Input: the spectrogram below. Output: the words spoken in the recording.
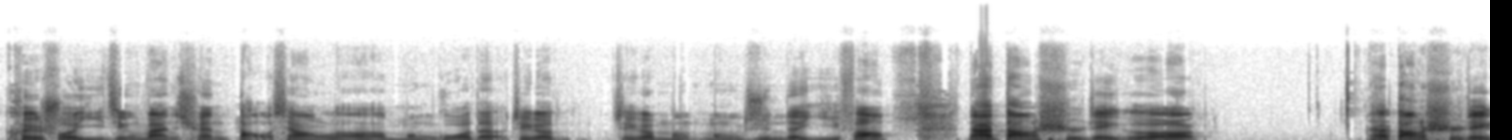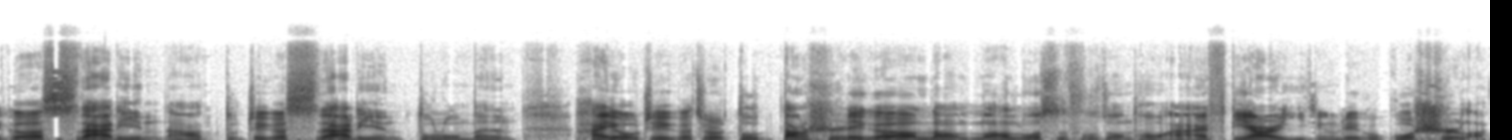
可以说已经完全倒向了盟国的这个。这个盟盟军的一方，那当时这个。那当时这个斯大林啊，这个斯大林、杜鲁门，还有这个就是杜，当时这个老老罗斯福总统啊，FDR 已经这个过世了。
